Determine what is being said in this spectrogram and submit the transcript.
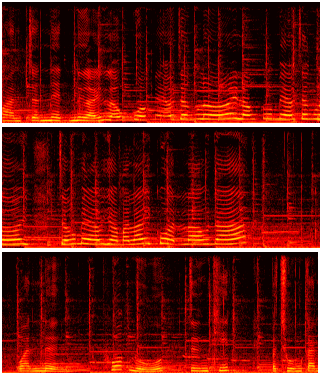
วันจนเหน็ดเหนื่อยเรากลัวแมวจังเลยเรากลัวแมวจังเลย เจ้าแมวอย่ามาไล่กวดเรานะ วันหนึ่ง พวกหนูจึงคิดประชุมกัน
